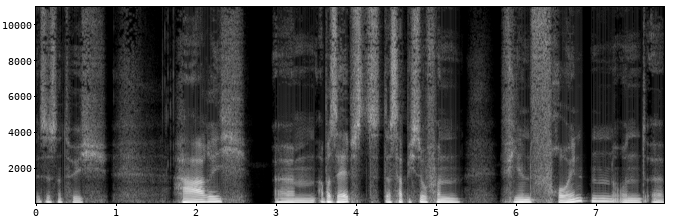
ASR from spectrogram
ist es natürlich haarig, ähm, aber selbst, das habe ich so von vielen Freunden und äh,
